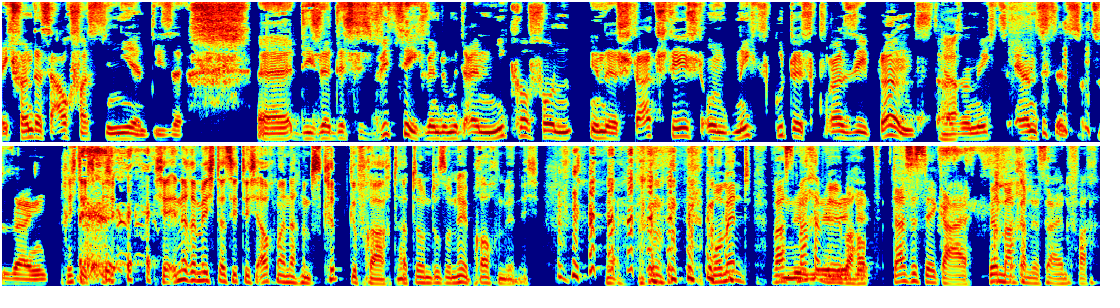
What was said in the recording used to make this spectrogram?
Ich fand das auch faszinierend, diese äh, diese, das ist witzig, wenn du mit einem Mikrofon in der Stadt stehst und nichts Gutes quasi planst, Ja. also nichts Ernstes sozusagen. Richtig. Ich, ich erinnere mich, dass ich dich auch mal nach einem Skript gefragt hatte und du so, nee, brauchen wir nicht. Moment, was Nee, machen nee, wir nee, überhaupt? Das ist egal. Wir machen es einfach.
